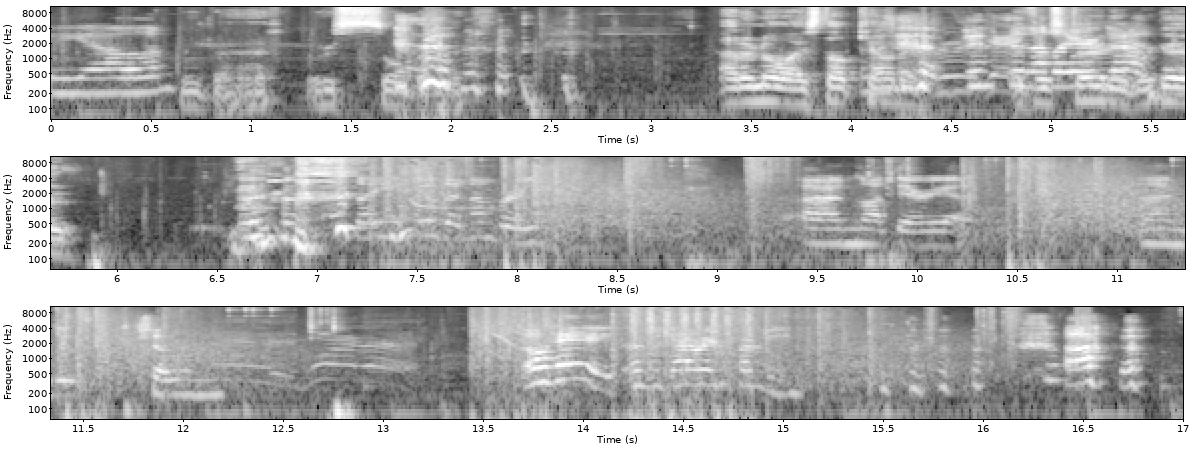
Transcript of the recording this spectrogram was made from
there. Did you um, get all of them? We're bad. We're so bad. I don't know. I stopped counting. Vincent, it's I'll let 30, you we're know. good. I thought you knew the numbers. I'm not there yet. I'm just chilling. Oh hey, there's a guy right in front of me.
